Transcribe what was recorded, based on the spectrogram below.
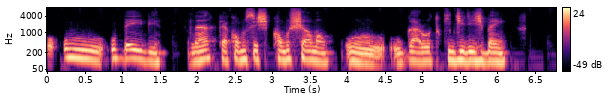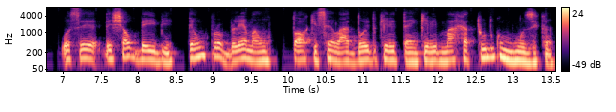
o, o, o Baby, né? Que é como, se, como chamam o, o garoto que dirige bem. Você deixar o Baby ter um problema, um toque, sei lá, doido que ele tem, que ele marca tudo com música.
